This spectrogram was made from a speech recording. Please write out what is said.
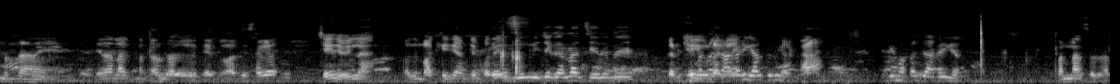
मतदान आहे. तेरा लाख मतदान झालं. त्याच्यामुळे सगळं चेंज होईल ना. अजून बाकीचे आमचे बरेच नीचे करना चेहरे गठ्ठे येऊ लागले. घ्याल तुम्ही. हा? घ्या पन्नास हजार.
